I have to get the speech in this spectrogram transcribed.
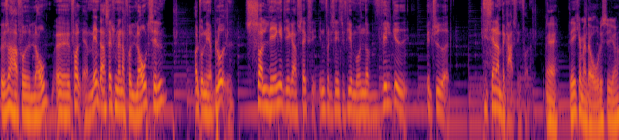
bøsser har fået lov, øh, folk, er mænd, der er sex med mænd, har fået lov til at donere blod, så længe de ikke har haft sex inden for de seneste fire måneder, hvilket betyder, at de sætter en begrænsning for det. Ja, det kan man da roligt sige, ja.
